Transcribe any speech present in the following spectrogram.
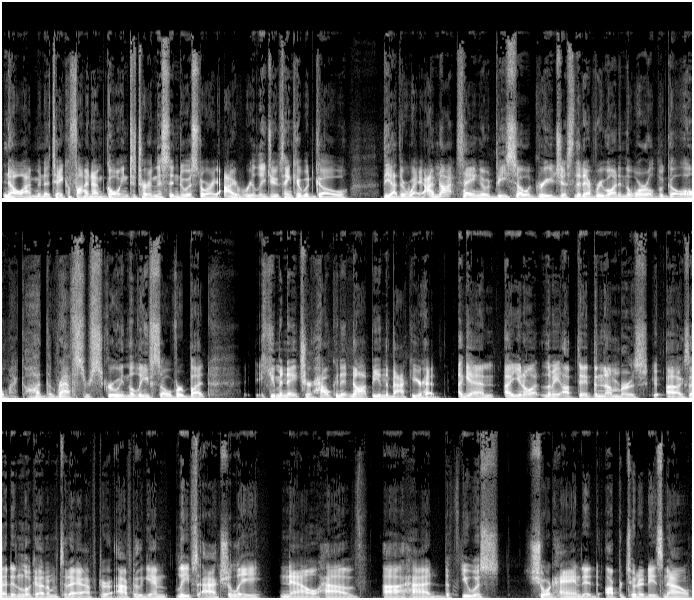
No, I'm going to take a fine. I'm going to turn this into a story. I really do think it would go the other way. I'm not saying it would be so egregious that everyone in the world would go, oh my God, the refs are screwing the Leafs over. But human nature, how can it not be in the back of your head? Again, uh, you know what? Let me update the numbers because I didn't look at them today after after the game. Leafs actually now have uh, had the fewest shorthanded opportunities now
